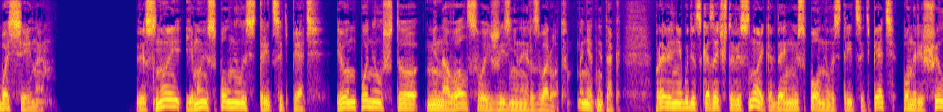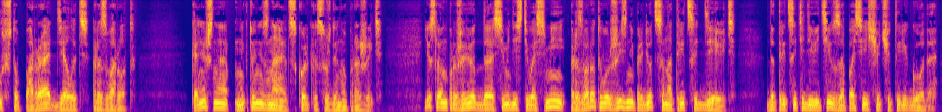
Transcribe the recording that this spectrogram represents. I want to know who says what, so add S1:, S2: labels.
S1: бассейна. Весной ему исполнилось 35, и он понял, что миновал свой жизненный разворот. Нет, не так. Правильнее будет сказать, что весной, когда ему исполнилось 35, он решил, что пора делать разворот. Конечно, никто не знает, сколько суждено прожить. Если он проживет до 78, разворот его жизни придется на 39. До 39 в запасе еще 4 года.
